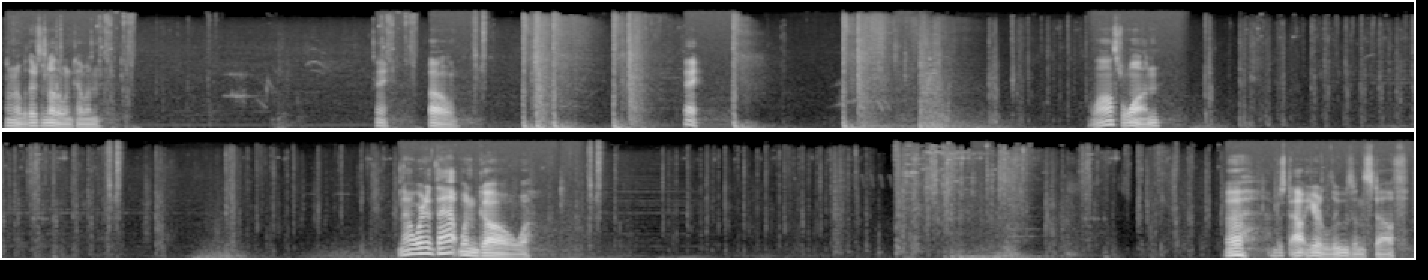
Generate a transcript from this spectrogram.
I don't know, but there's another one coming. Hey. Oh. Hey. Lost one. Now where did that one go? Ugh, I'm just out here losing stuff.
